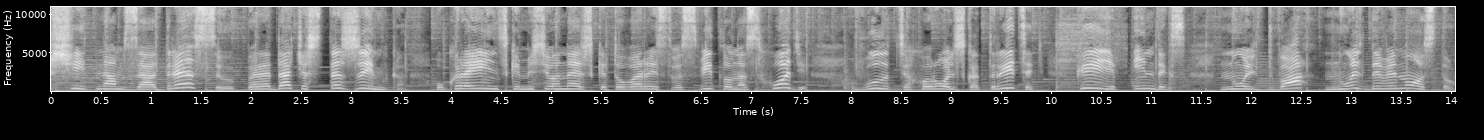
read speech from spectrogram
Пишіть нам за адресою передача Стежинка, Українське місіонерське товариство Світло на Сході, вулиця Хорольська, 30, Київ, індекс 02090.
